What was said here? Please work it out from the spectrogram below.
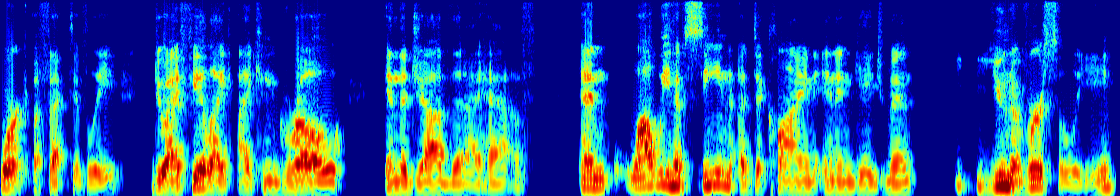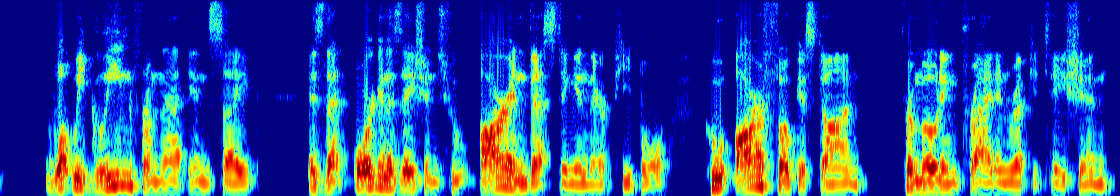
work effectively? Do I feel like I can grow in the job that I have? And while we have seen a decline in engagement universally, what we glean from that insight is that organizations who are investing in their people, who are focused on promoting pride and reputation,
